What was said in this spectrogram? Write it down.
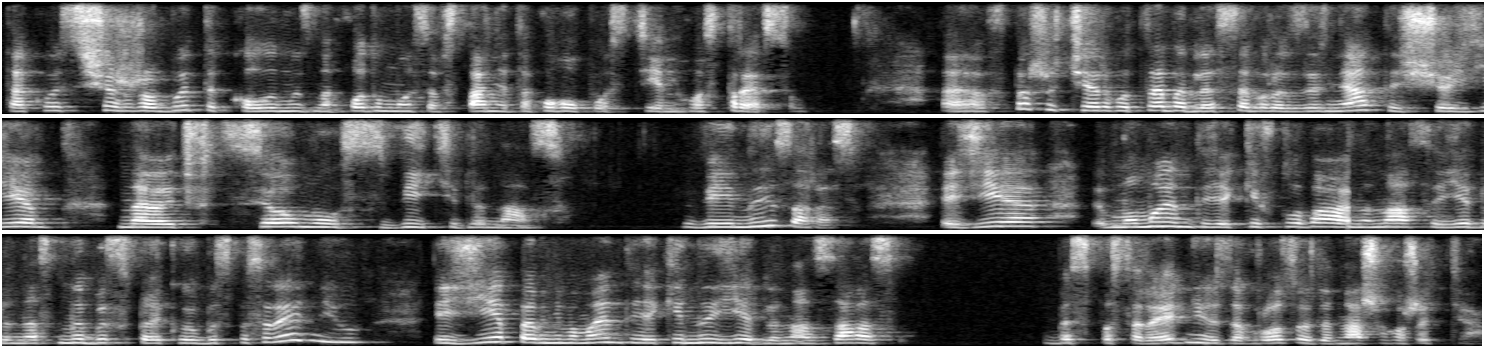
Так ось що ж робити, коли ми знаходимося в стані такого постійного стресу? Е, В першу чергу треба для себе розрізняти, що є навіть в цьому світі для нас війни зараз. Є моменти, які впливають на нас і є для нас небезпекою безпосередньою. Є певні моменти, які не є для нас зараз безпосередньою загрозою для нашого життя.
